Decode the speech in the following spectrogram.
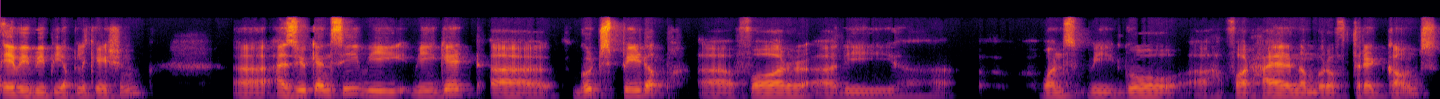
AVBP application. Uh, as you can see, we, we get uh, good speed up for the once we go uh, for higher number of thread counts.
